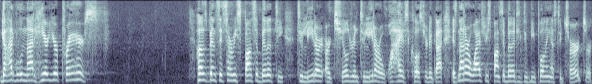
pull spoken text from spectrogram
God will not hear your prayers. Husbands, it's our responsibility to lead our, our, children, to lead our wives closer to God. It's not our wife's responsibility to be pulling us to church or,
